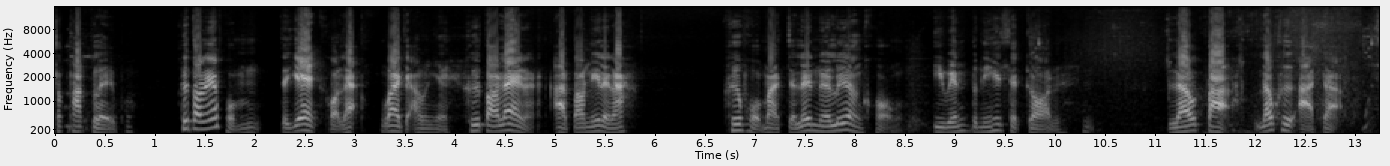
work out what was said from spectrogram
สักพักเลยเพราะคือตอนนี้ผมจะแยกก่อนแล้วว่าจะเอาอยัางไง คือตอนแรกอะอาจตอนนี้เลยนะ คือผมอาจจะเล่นเนื้อเรื่องของอีเวนต์ตัวนี้ให้เสร็จก่อน แล้วตะแล้วคืออาจจะส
